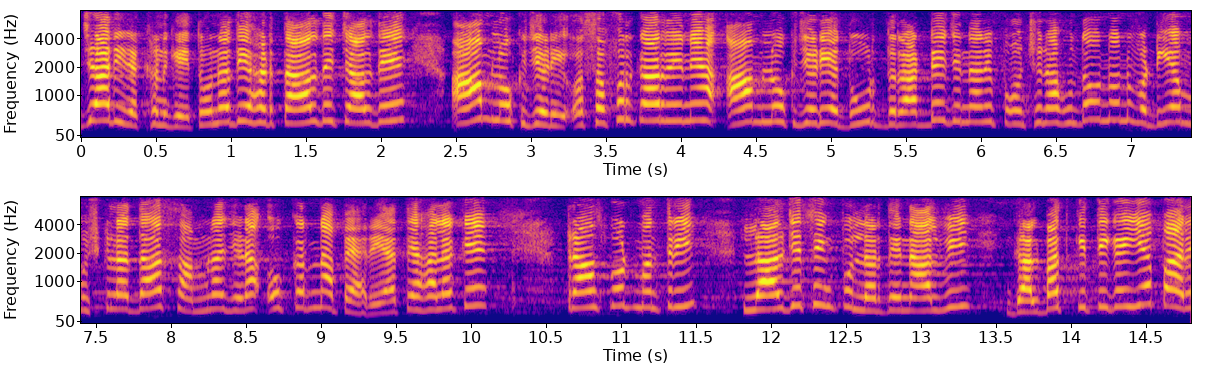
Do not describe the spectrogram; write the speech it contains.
ਜਾਰੀ ਰੱਖਣਗੇ। ਤੇ ਉਹਨਾਂ ਦੀ ਹੜਤਾਲ ਦੇ ਚੱਲਦੇ ਆਮ ਲੋਕ ਜਿਹੜੇ ਉਹ ਸਫ਼ਰ ਕਰ ਰਹੇ ਨੇ, ਆਮ ਲੋਕ ਜਿਹੜੇ ਆ ਦੂਰ ਦਰਾਡੇ ਜਿਨ੍ਹਾਂ ਨੇ ਪਹੁੰਚਣਾ ਹੁੰਦਾ, ਉਹਨਾਂ ਨੂੰ ਵੱਡੀਆਂ ਮੁਸ਼ਕਲਾਂ ਦਾ ਸਾਹਮਣਾ ਜਿਹੜਾ ਉਹ ਕਰਨਾ ਪੈ ਰਿਹਾ ਤੇ ਹਾਲਾਂਕਿ ਟਰਾਂਸਪੋਰਟ ਮੰਤਰੀ ਲਾਲਜੀਤ ਸਿੰਘ ਭੁੱਲਰ ਦੇ ਨਾਲ ਵੀ ਗੱਲਬਾਤ ਕੀਤੀ ਗਈ ਹੈ, ਪਰ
